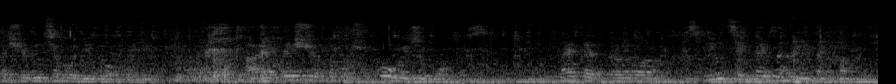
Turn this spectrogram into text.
те, що він сьогодні зроблений, а те, що пошуковий живопис. Знаєте, е, спілці та й взагалі так, мабуть,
